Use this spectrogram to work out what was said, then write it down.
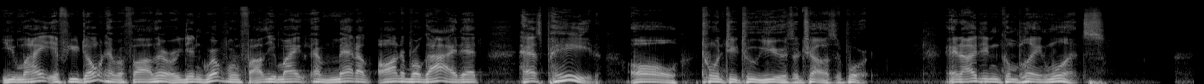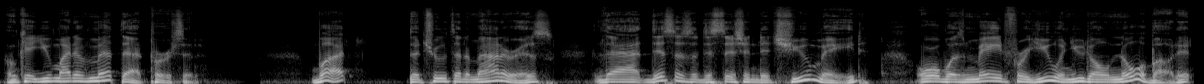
you might, if you don't have a father or you didn't grow up from a father, you might have met an honorable guy that has paid all 22 years of child support. And I didn't complain once. Okay, you might have met that person. But the truth of the matter is that this is a decision that you made or was made for you and you don't know about it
